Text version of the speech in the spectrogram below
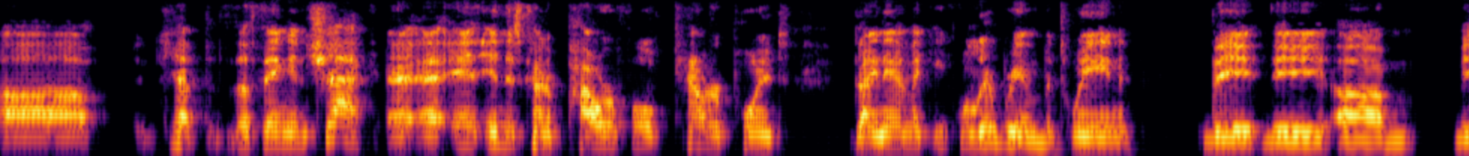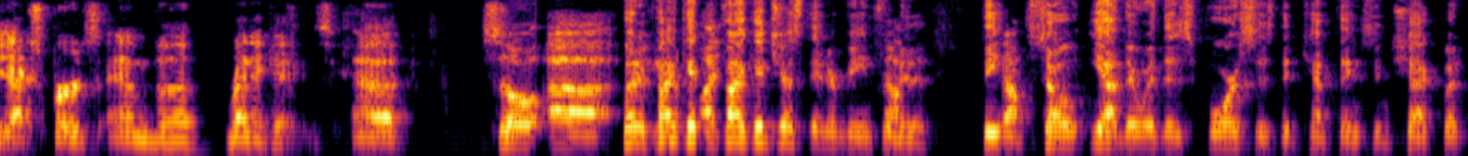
uh, kept the thing in check and in this kind of powerful counterpoint dynamic equilibrium between the the um, the experts and the renegades. Uh, so, uh, but if I know, could, if I could just intervene for Yeah. a minute, the Yeah. so yeah, there were these forces that kept things in check, but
